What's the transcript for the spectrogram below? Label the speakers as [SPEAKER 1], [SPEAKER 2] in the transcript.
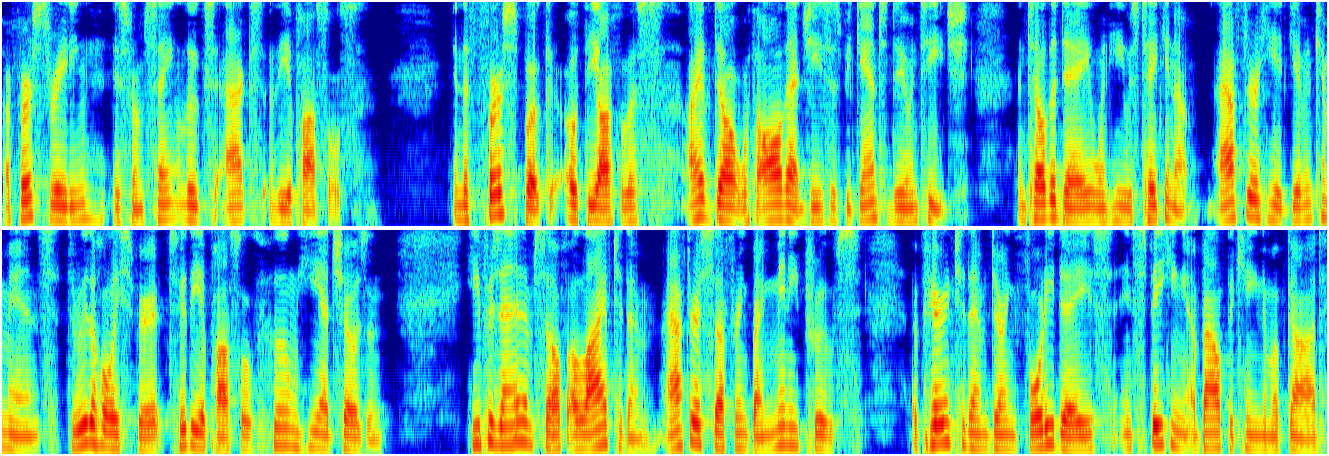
[SPEAKER 1] Our first reading is from St. Luke's Acts of the Apostles. In the first book, O Theophilus, I have dealt with all that Jesus began to do and teach until the day when he was taken up, after he had given commands through the Holy Spirit to the apostles whom he had chosen. He presented himself alive to them after his suffering by many proofs, appearing to them during forty days and speaking about the kingdom of God.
